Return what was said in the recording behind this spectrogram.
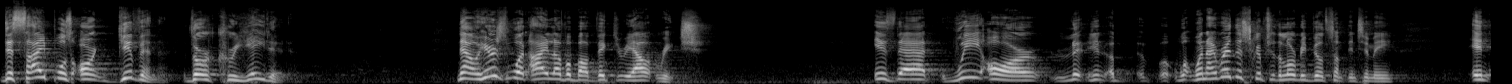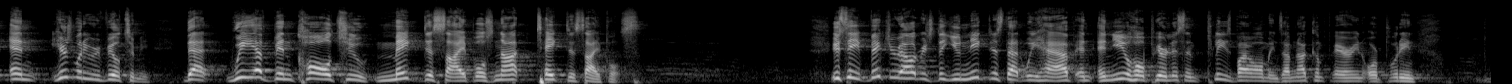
Disciples aren't given, they're created. Now, here's what I love about Victory Outreach is that we are, you know, uh, uh, when I read the scripture, the Lord revealed something to me. And, and here's what He revealed to me that we have been called to make disciples, not take disciples. You see, Victory Outreach, the uniqueness that we have, and, and you hope here, listen, please, by all means, I'm not comparing or putting,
